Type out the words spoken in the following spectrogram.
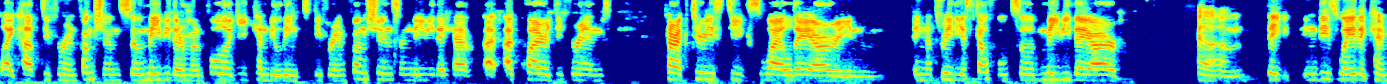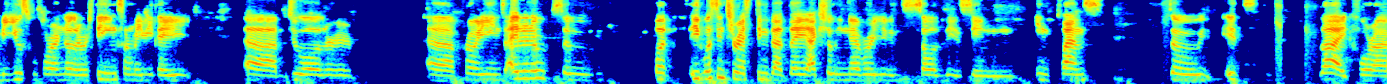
like have different functions. So maybe their morphology can be linked to different functions, and maybe they have acquired different characteristics while they are in in a 3D scaffold. So maybe they are um, they in this way they can be useful for another things, or maybe they uh, do other uh, proteins. I don't know. So but it was interesting that they actually never even saw this in in plants so it's like for a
